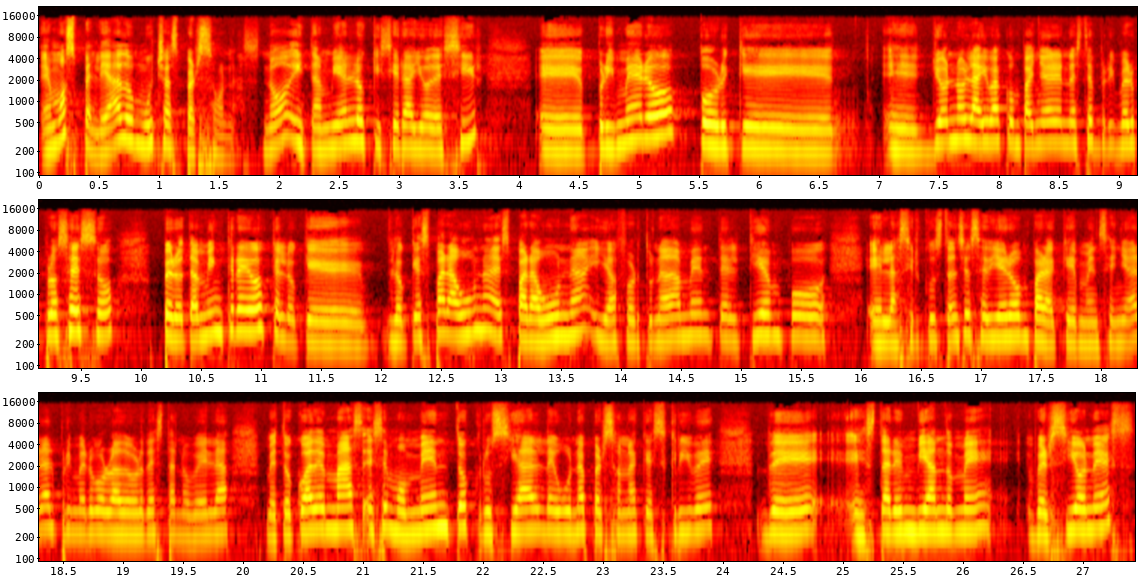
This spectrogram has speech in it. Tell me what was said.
hemos peleado muchas personas, ¿no? Y también lo quisiera yo decir, eh, primero porque eh, yo no la iba a acompañar en este primer proceso, pero también creo que lo que, lo que es para una es para una y afortunadamente el tiempo, eh, las circunstancias se dieron para que me enseñara el primer borrador de esta novela. Me tocó además ese momento crucial de una persona que escribe de estar enviándome versiones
